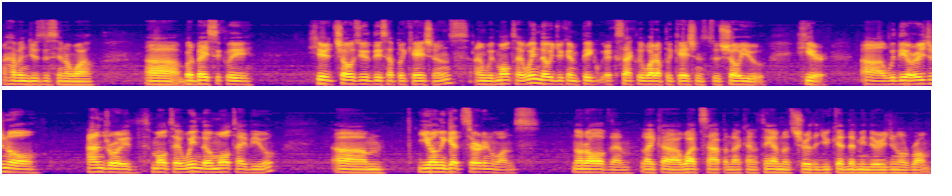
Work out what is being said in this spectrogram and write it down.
I haven't used this in a while. Uh, but basically here it shows you these applications and with multi-window you can pick exactly what applications to show you here. Uh, with the original Android multi-window multi-view um, you only get certain ones not all of them like uh, WhatsApp and that kind of thing. I'm not sure that you get them in the original ROM.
